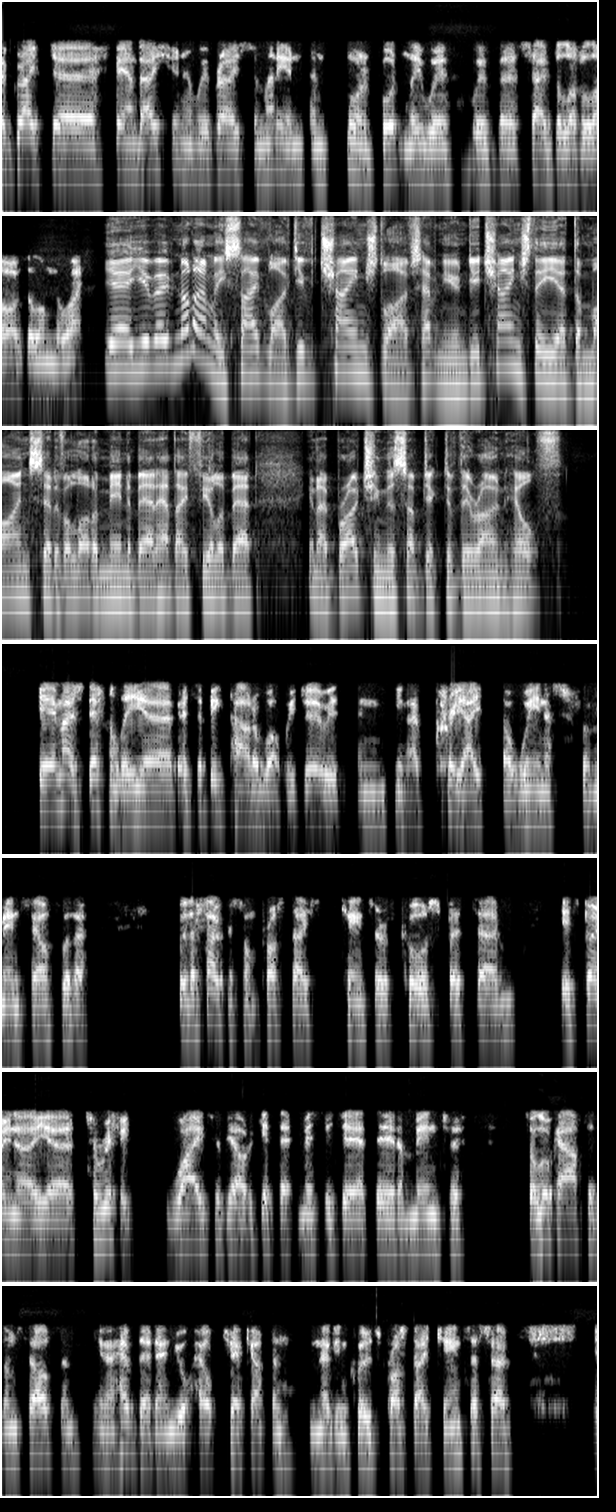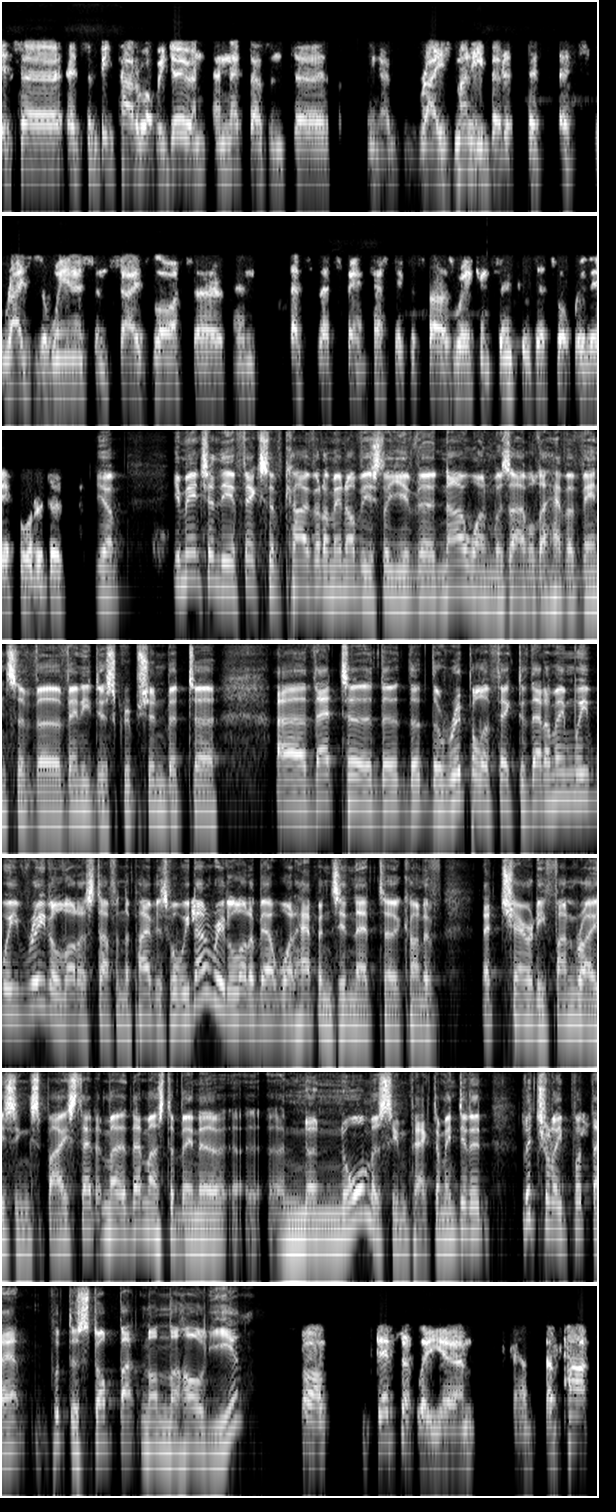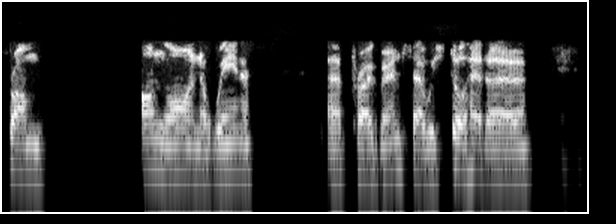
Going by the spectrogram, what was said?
a great uh, foundation, and we've raised some money, and, and more importantly, we've we've uh, saved a lot of lives along the way. Yeah, you've not only saved lives, you've changed lives, haven't you? And you changed the the mindset of a lot of men about how they feel about you know broaching the subject of their own health. Yeah, most definitely. it's a big part of what we do, is, and you know, create awareness for men's health with a with a focus on prostate cancer, of course. But um, it's been a uh, terrific way to be able to get that message out there to men to to look after themselves and you know have that annual health checkup, and, and that includes prostate cancer. So it's a it's a big part of what we do, and, and that doesn't uh, you know raise money, but it, it, it, raises awareness and saves lives. So and that's that's fantastic as far as we're concerned because that's what we're there for to do. Yep. You mentioned the effects of COVID. I mean, obviously, uh, no one was able to have events of, uh, of any description, but uh, uh that uh, the, the, the ripple effect of that. I mean, we, we read a lot of stuff in the papers, but we don't read a lot about what happens in that uh, kind of that charity fundraising space. That that must have been a, an enormous impact. I mean, did it literally put that put the stop button on the whole year? Well, definitely. Um, apart from online awareness uh, program. So we still had a,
